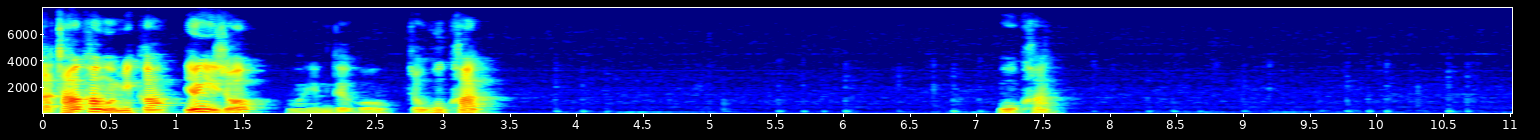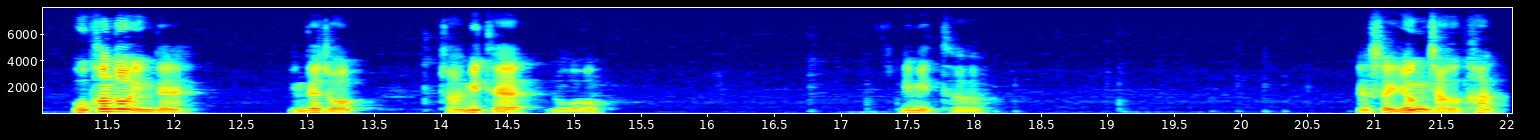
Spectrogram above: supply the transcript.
자, 자극한 뭡니까? 0이죠. 어, 0 되고. 자, 우극한. 우극한. 우극한도 0 되네. 0 되죠. 자, 밑에 요거 리미트 x 0 자극한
